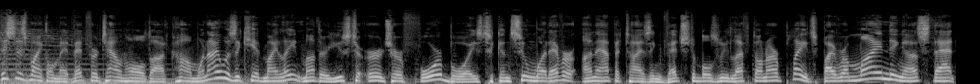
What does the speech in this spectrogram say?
This is Michael Medved for townhall.com. When I was a kid, my late mother used to urge her four boys to consume whatever unappetizing vegetables we left on our plates by reminding us that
